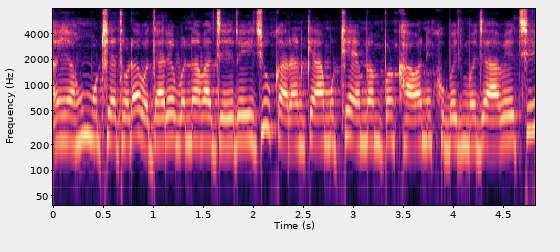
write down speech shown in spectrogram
અહીંયા હું મુઠિયા થોડા વધારે બનાવવા જઈ રહી છું, કારણ કે આ મુઠિયા એમને પણ ખાવાની ખૂબ જ મજા આવે છે.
